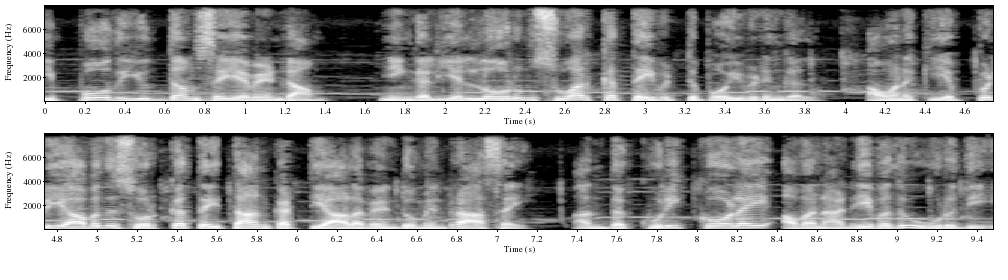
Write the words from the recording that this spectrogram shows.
இப்போது யுத்தம் செய்ய வேண்டாம். நீங்கள் எல்லோரும் சுவர்க்கத்தை விட்டு போய்விடுங்கள். அவனுக்கு எப்படியாவது சொர்க்கத்தை தான் கட்டி ஆள வேண்டும் என்ற ஆசை. அந்த குறிக்கோளை அவன் அடைவது உறுதி.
